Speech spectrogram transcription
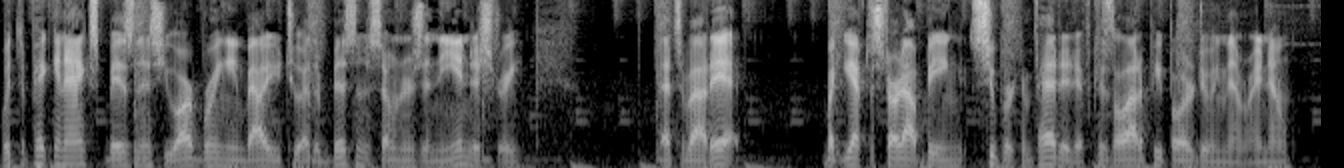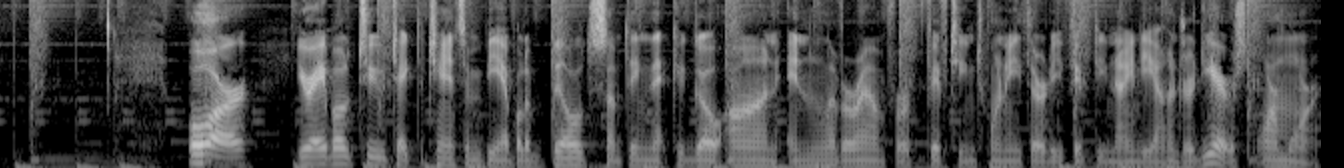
With the pick and axe business, you are bringing value to other business owners in the industry. That's about it but you have to start out being super competitive because a lot of people are doing that right now. Or you're able to take the chance and be able to build something that could go on and live around for 15, 20, 30, 50, 90, 100 years or more.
